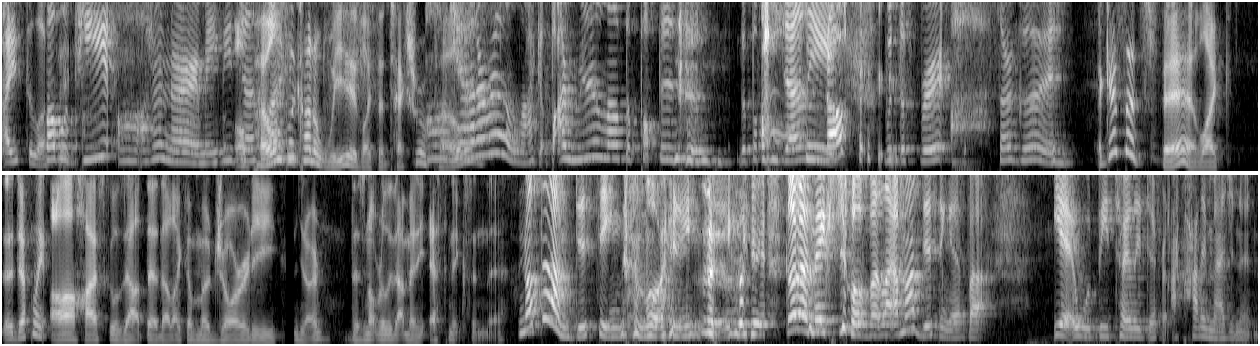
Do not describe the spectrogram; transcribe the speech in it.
I used to love Bubble it. tea? Oh, I don't know. Maybe Oh, just pearls like. are kind of weird. Like the texture of Oh pearls. yeah, I don't really like it, but I really love the poppin', the poppin' oh, jelly no. with the fruit. Oh, so good. I guess that's fair. Like there definitely are high schools out there that like a majority. You know, there's not really that many ethnics in there. Not that I'm dissing them or anything. Gotta make sure, but like I'm not dissing it, but yeah, it would be totally different. I can't imagine it.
